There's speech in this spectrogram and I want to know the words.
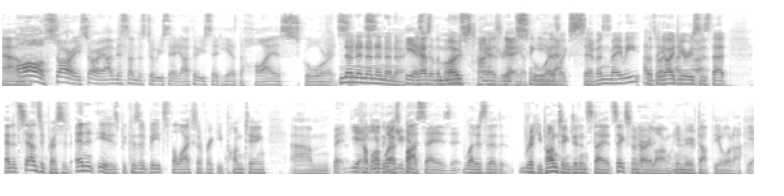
Um, Oh, sorry, sorry. I misunderstood what you said. I thought you said he has the highest score at. No, no, six. no, no, no, no. He has, the, most. He has, hundreds. yeah, I think he has like seven, six. maybe. But the right, idea okay, is, alright. is that, and it sounds impressive, and it is because it beats the likes of Ricky Ponting. Um, But yeah, a couple you- other what guys. you're gonna say is it- what is that? Ricky Ponting didn't stay at six for very long. He moved up the order. Yeah.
